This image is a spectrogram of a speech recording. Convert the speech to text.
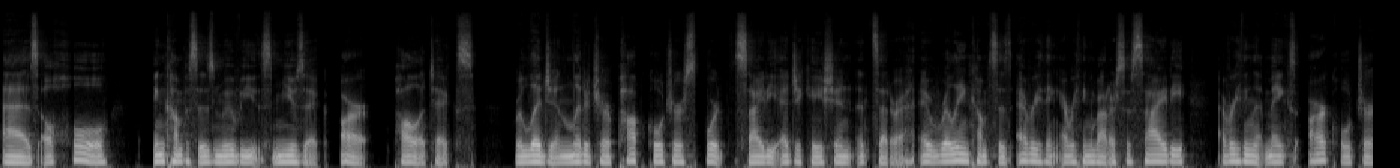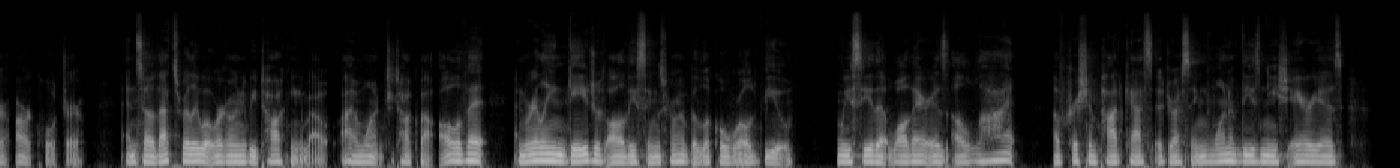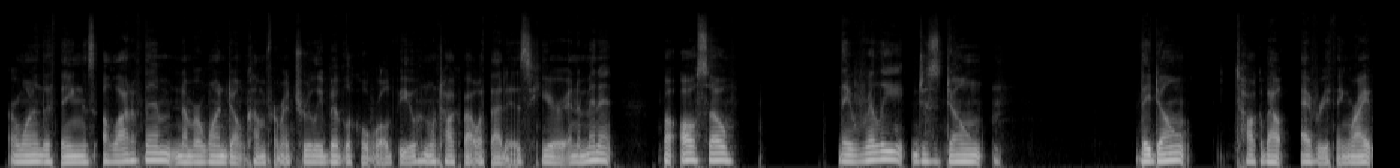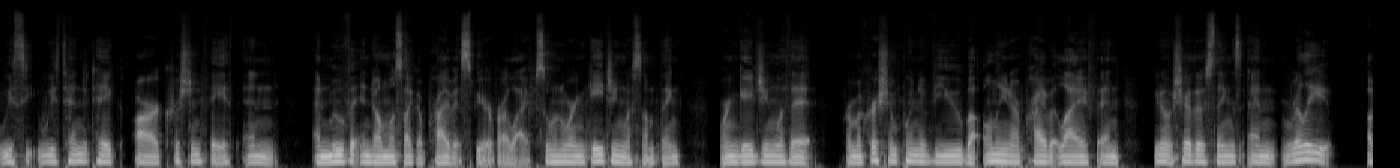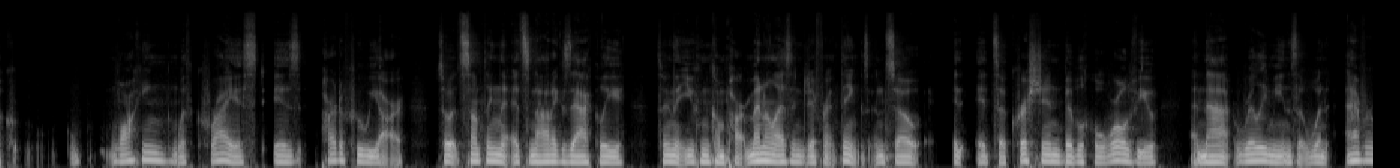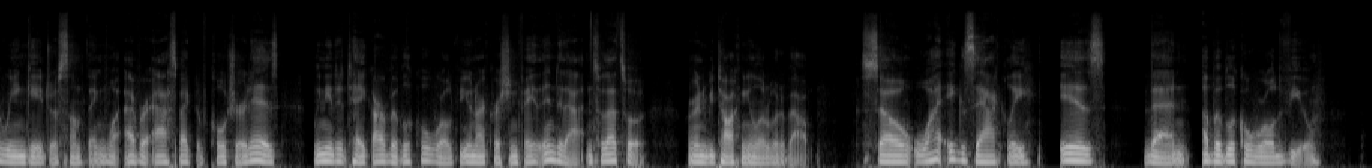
as a whole encompasses movies, music, art, politics, religion, literature, pop culture, sports, society, education, etc. It really encompasses everything, everything about our society, everything that makes our culture our culture. And so that's really what we're going to be talking about. I want to talk about all of it and really engage with all of these things from a biblical worldview. We see that while there is a lot of Christian podcasts addressing one of these niche areas or one of the things, a lot of them, number one, don't come from a truly biblical worldview. And we'll talk about what that is here in a minute. But also, they really just don't they don't talk about everything, right? We see we tend to take our Christian faith and and move it into almost like a private sphere of our life. So when we're engaging with something, we're engaging with it from a Christian point of view, but only in our private life, and we don't share those things. And really, a, walking with Christ is part of who we are. So it's something that it's not exactly something that you can compartmentalize into different things. And so it, it's a Christian biblical worldview and that really means that whenever we engage with something, whatever aspect of culture it is, we need to take our biblical worldview and our Christian faith into that. And so that's what we're going to be talking a little bit about. So, what exactly is then a biblical worldview?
